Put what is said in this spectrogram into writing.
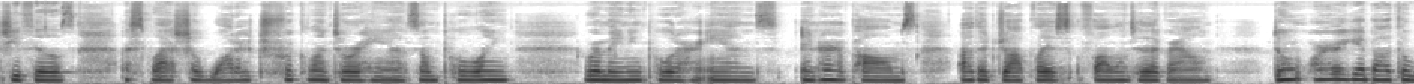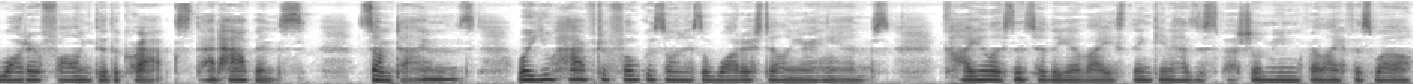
She feels a splash of water trickle into her hands. Some pulling, remaining pool to her hands. In her palms, other droplets fall into the ground. Don't worry about the water falling through the cracks. That happens sometimes. What you have to focus on is the water still in your hands. Kaya listens to the advice, thinking it has a special meaning for life as well.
